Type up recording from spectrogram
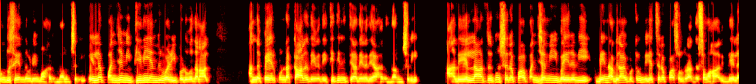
ஒன்று சேர்ந்த வடிவமாக இருந்தாலும் சரி இல்ல பஞ்சமி திதி என்று வழிபடுவதனால் அந்த பெயர் கொண்ட கால தேவதை திதி நித்யா தேவதையாக இருந்தாலும் சரி அது எல்லாத்துக்கும் சிறப்பா பஞ்சமி பைரவி அப்படின்னு அபிராமி மிக சிறப்பா சொல்றார் தசமகா வித்தியில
